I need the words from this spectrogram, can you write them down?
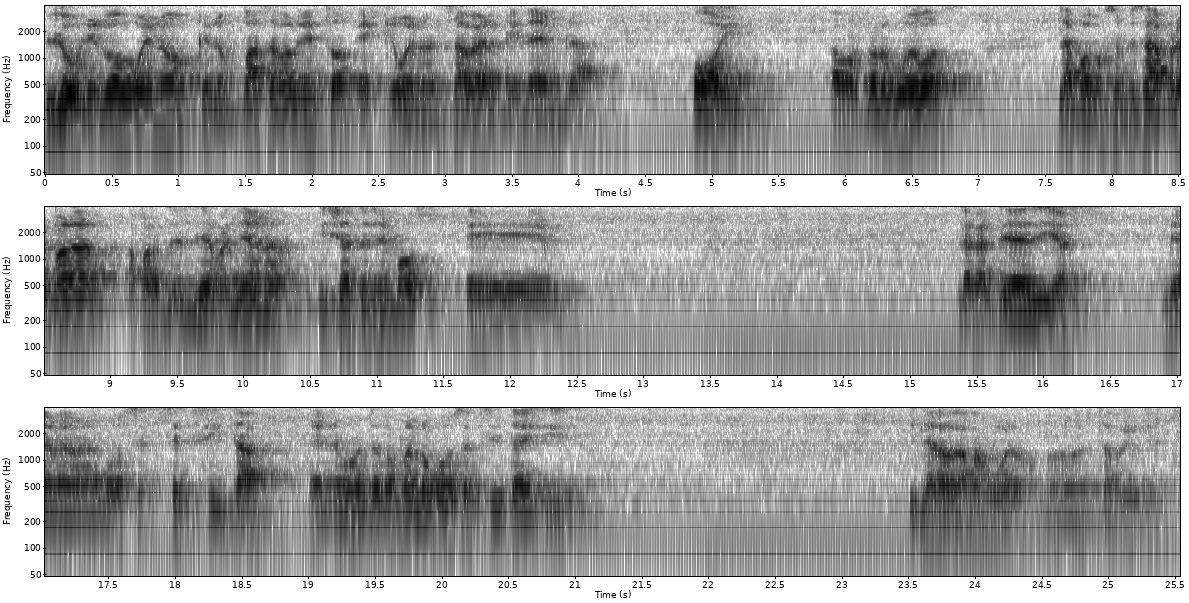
Lo único bueno que nos pasa con esto es que, bueno, el saber que la hembra hoy abortó los huevos, la podemos empezar a preparar a partir del día de mañana y ya tenemos eh, la cantidad de días. Mira, cómo se, excita, en el momento de comer los huevos se excita y, y larga más huevos, no, es terrible esto.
